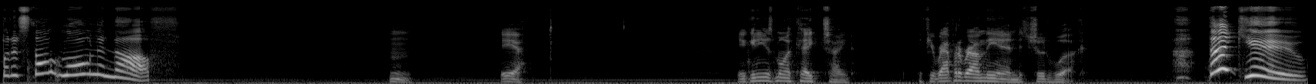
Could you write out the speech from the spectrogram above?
but it's not long enough. Hmm. Here. You can use my cake chain. If you wrap it around the end, it should work. Thank you.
